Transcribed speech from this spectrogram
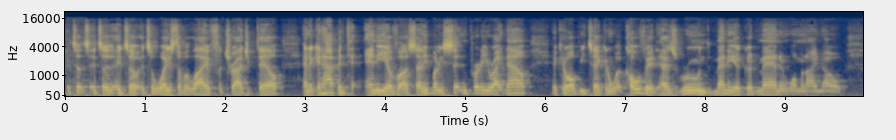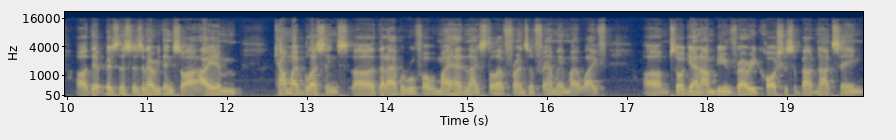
it's a, it's a it's a it's a waste of a life, a tragic tale, and it can happen to any of us. Anybody sitting pretty right now, it could all be taken away. COVID has ruined many a good man and woman I know, uh, their businesses and everything. So I, I am count my blessings uh, that I have a roof over my head and I still have friends and family in my life. Um, so again, I'm being very cautious about not saying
